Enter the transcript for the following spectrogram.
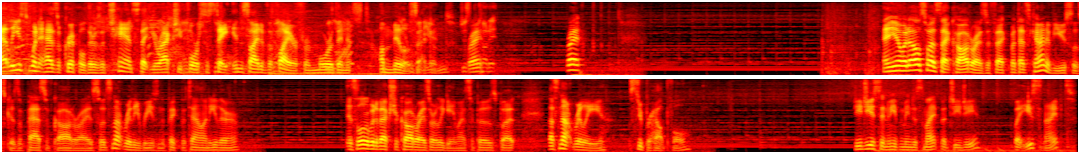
At least when it has a cripple, there's a chance that you're actually forced to stay inside of the fire for more than a millisecond, right? Right. And you know, it also has that cauterize effect, but that's kind of useless because of passive cauterize, so it's not really a reason to pick the talent either. It's a little bit of extra cauterize early game, I suppose, but that's not really super helpful. GG didn't even mean to snipe, but GG. Wait, you sniped?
